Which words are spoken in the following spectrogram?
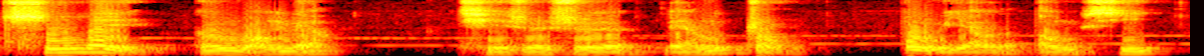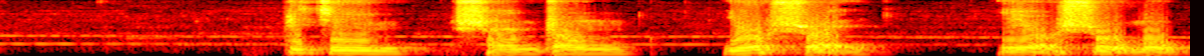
魑魅跟魍魉其实是两种不一样的东西。毕竟山中有水，也有树木，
